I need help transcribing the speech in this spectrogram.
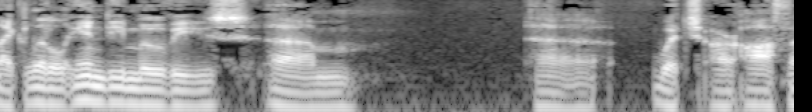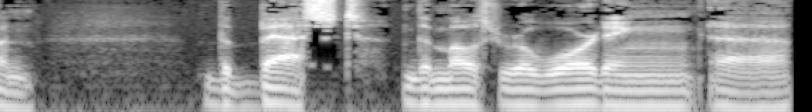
like little indie movies, um, uh, which are often the best, the most rewarding, uh,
